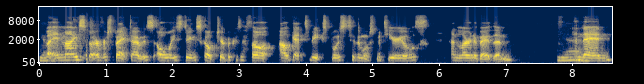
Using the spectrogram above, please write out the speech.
Yeah. but in my sort of respect i was always doing sculpture because i thought i'll get to be exposed to the most materials and learn about them. Yeah. and then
